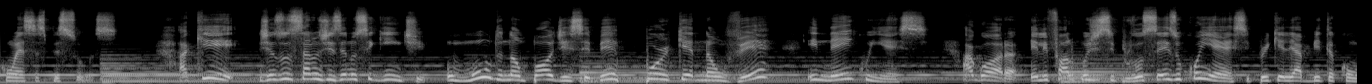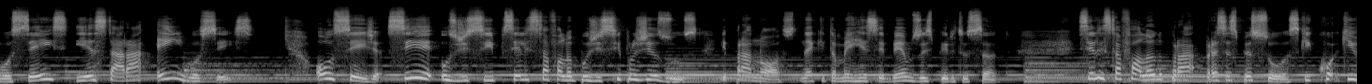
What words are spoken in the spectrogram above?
com essas pessoas. Aqui Jesus está nos dizendo o seguinte: o mundo não pode receber porque não vê e nem conhece. Agora, ele fala para os discípulos: vocês o conhecem, porque ele habita com vocês e estará em vocês. Ou seja, se os discípulos, se ele está falando para os discípulos de Jesus e para nós, né, que também recebemos o Espírito Santo, se ele está falando para essas pessoas que, que,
